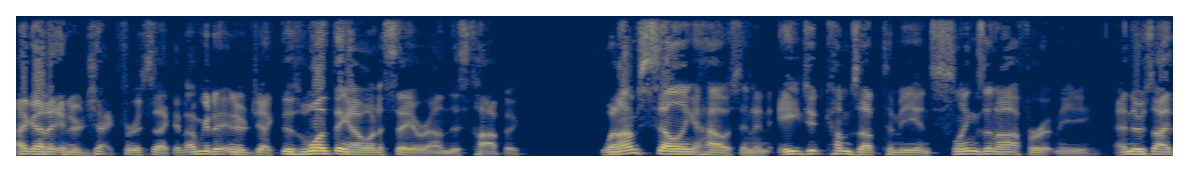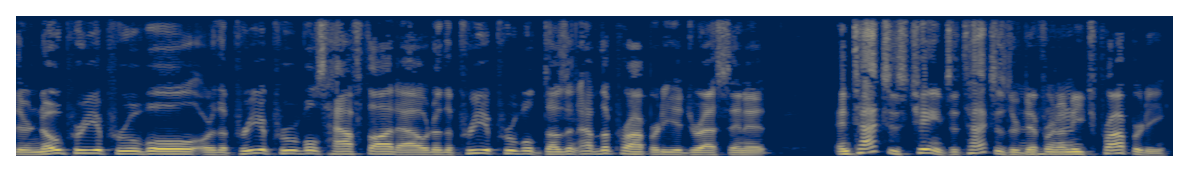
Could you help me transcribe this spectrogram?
I got to interject for a second. I'm going to interject. There's one thing I want to say around this topic. When I'm selling a house and an agent comes up to me and slings an offer at me, and there's either no pre approval or the pre approval's half thought out or the pre approval doesn't have the property address in it, and taxes change. The taxes are different on each property.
